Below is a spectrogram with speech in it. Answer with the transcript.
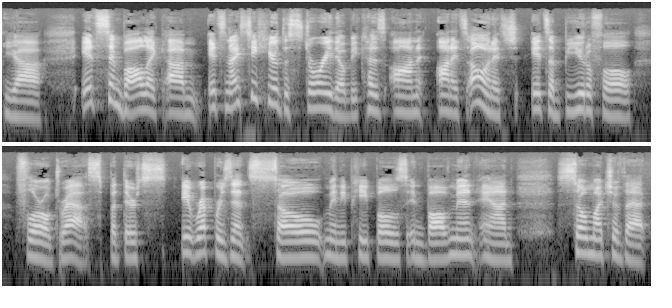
yeah, it's symbolic. Um, it's nice to hear the story though, because on on its own, it's it's a beautiful floral dress, but there's it represents so many people's involvement and so much of that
